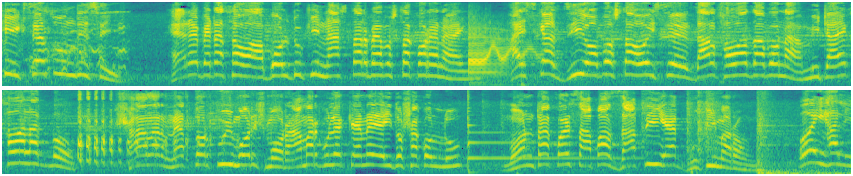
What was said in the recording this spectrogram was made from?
ঠিক সে চুন দিছি। হ্যাঁ বেটা সওয়া বল্টু কি নাস্তার ব্যবস্থা করে নাই? আজকে জি অবস্থা হইছে জাল খাওয়া যাব না মিঠাই খাওয়া লাগবো। নেত তোর তুই মরিস মর। আমার গুলে কেনে এই দশা করলু? মনটা কয় চাপা জাতি এক ভুতি মারং। ওই হালি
